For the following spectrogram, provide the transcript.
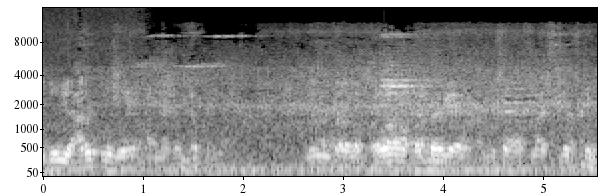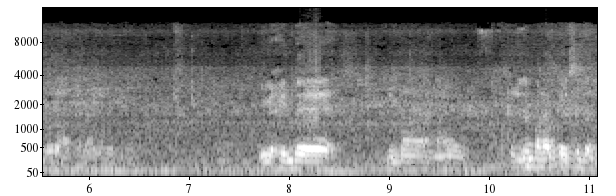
ಇದು ಯಾರು ಕೂಡ ಪ್ರವಾಹ ಬಂದಾಗ ಫ್ಲಾಶ್ ಆಗಿರುತ್ತೆ ಈಗ ಹಿಂದೆ ನಿಮ್ಮ ನಾವು ತುಲನೆ ಮಾಡಕ್ಕೆ ಕಳಿಸಿದ್ದಲ್ಲ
